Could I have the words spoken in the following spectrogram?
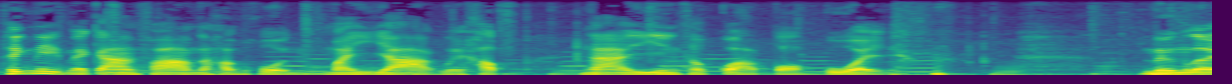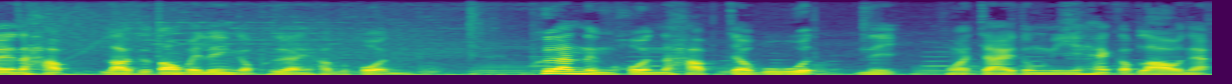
เทคนิคในการฟาร์มนะครับทุกคนไม่ยากเลยครับ ง่ายยิ่งสักกว่าปอกกล้วยหนึ่งเลยนะครับ เราจะต้องไปเล่นกับเพื่อนครับทุกคน เพื่อนหนึ่งคนนะครับจะบูตนี่หัวใจตรงนี้ให้กับเราเนี่ย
